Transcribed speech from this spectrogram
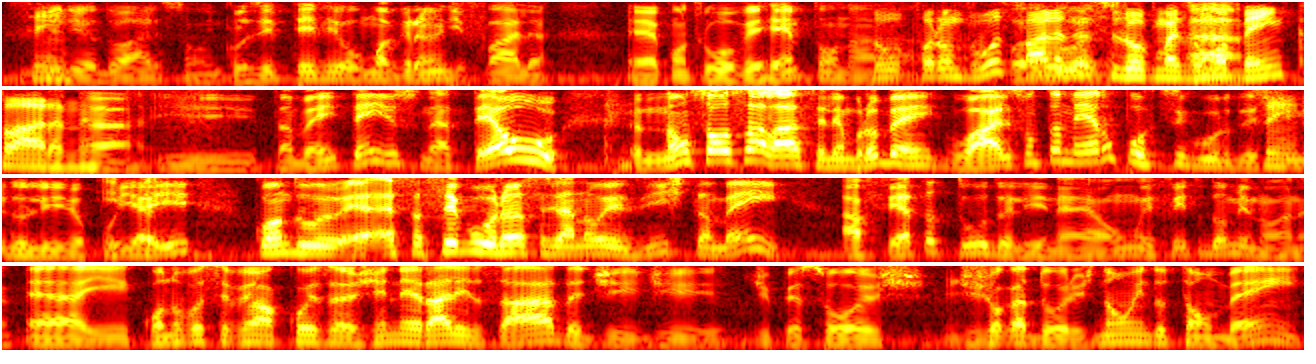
Sim. diria do Alisson. Inclusive teve uma grande falha é, contra o Wolverhampton na Du- foram duas foram falhas duas, nesse jogo, mas uma É. bem clara, né? É, e também tem isso, né? Até o. Não só o Salah, você lembrou bem. O Alisson também era um porto seguro desse Sim. time do Liverpool. E E, tu- aí, quando essa segurança já não existe também, afeta tudo ali, né? É um efeito dominó, né? É, e quando você vê uma coisa generalizada de, de, de pessoas, de jogadores não indo tão bem,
